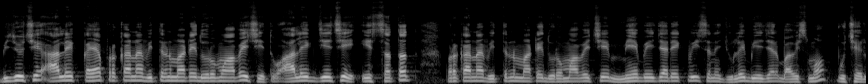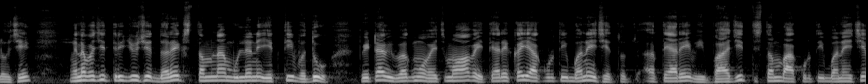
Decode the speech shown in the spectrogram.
બીજો છે આલેખ કયા પ્રકારના વિતરણ માટે દોરવામાં આવે છે? તો આલેખ જે છે, એ સતત પ્રકારના વિતરણ માટે દોરવામાં આવે છે. મે બે હજાર એકવીસ અને જુલાઈ બે હજાર બાવીસમાં પૂછેલો છે. એના પછી ત્રીજું છે, દરેક સ્તંભના મૂલ્યને એકથી વધુ પેટા વિભાગમાં વહેંચવામાં આવે ત્યારે કઈ આકૃતિ બને છે? તો ત્યારે વિભાજિત સ્તંભ આકૃતિ બને છે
